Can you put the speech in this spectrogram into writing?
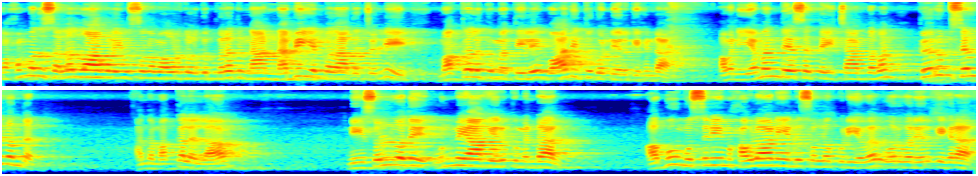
முகமது சல்லல்லாஹ் அலி வல்லம் அவர்களுக்கு பிறகு நான் நபி என்பதாக சொல்லி மக்களுக்கு மத்தியிலே வாதித்து கொண்டிருக்கின்றான். அவன் யமன் தேசத்தை சார்ந்தவன் பெரும் செல்வந்தன். அந்த மக்கள் எல்லாம் நீ சொல்வது உண்மையாக இருக்கும் என்றால் அபு முஸ்லீம் ஹவுலானி என்று சொல்லக்கூடியவர் ஒருவர் இருக்குகிறார்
